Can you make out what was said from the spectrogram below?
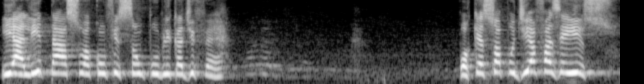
e ali está a sua confissão pública de fé. Porque só podia fazer isso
